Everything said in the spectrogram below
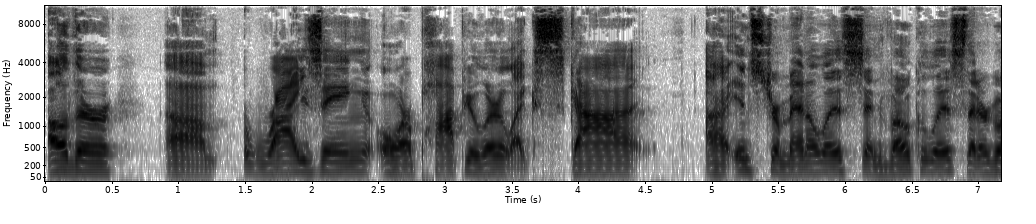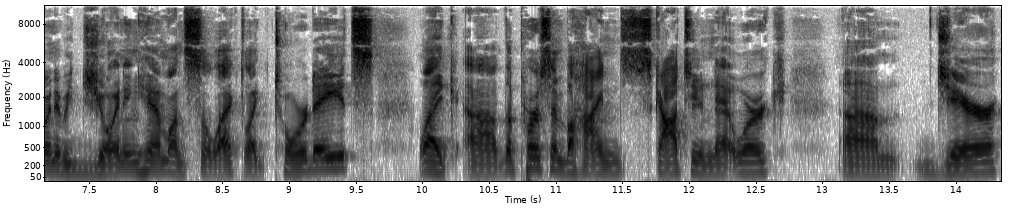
other um, rising or popular like ska uh, instrumentalists and vocalists that are going to be joining him on select like tour dates. Like uh, the person behind Skatune Network, um, Jer,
